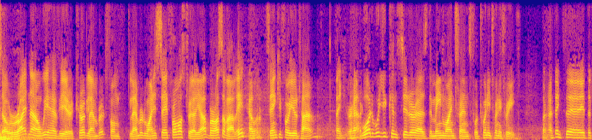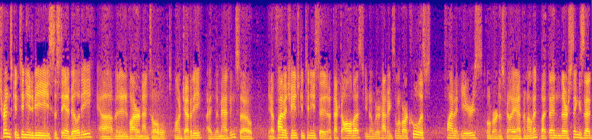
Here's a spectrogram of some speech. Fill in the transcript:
So right now we have here Kirk Lambert from Lambert Wine Estate from Australia, Barossa Valley. Hello. Thank you for your time. Thank you for having me. What would you consider as the main wine trends for 2023? Look, I think the, the trends continue to be sustainability um, and environmental longevity, I'd imagine. So, you know, climate change continues to affect all of us. You know, we're having some of our coolest climate years over in Australia at the moment. But then there's things that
